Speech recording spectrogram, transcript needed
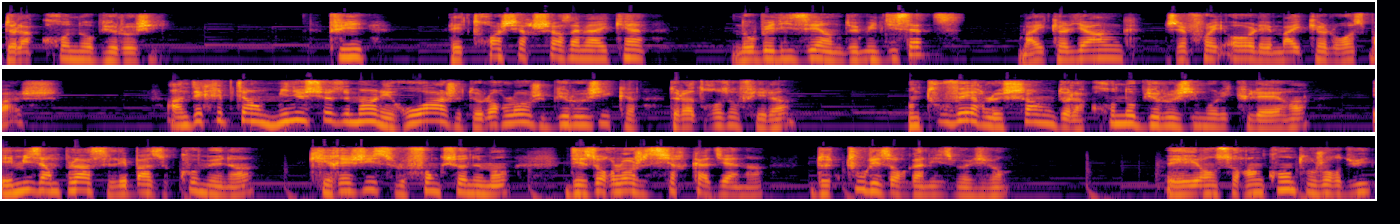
de la chronobiologie. Puis, les trois chercheurs américains nobelisés en 2017, Michael Young, Jeffrey Hall et Michael Rosbach, en décryptant minutieusement les rouages de l'horloge biologique de la drosophile, ont ouvert le champ de la chronobiologie moléculaire et mis en place les bases communes qui régissent le fonctionnement des horloges circadiennes de tous les organismes vivants. Et on se rend compte aujourd'hui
